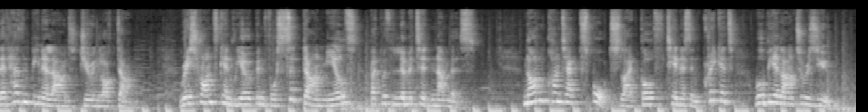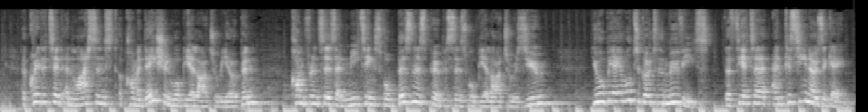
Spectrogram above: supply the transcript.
that haven't been allowed during lockdown. Restaurants can reopen for sit down meals, but with limited numbers. Non contact sports like golf, tennis, and cricket will be allowed to resume. Accredited and licensed accommodation will be allowed to reopen. Conferences and meetings for business purposes will be allowed to resume. You will be able to go to the movies, the theatre, and casinos again.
